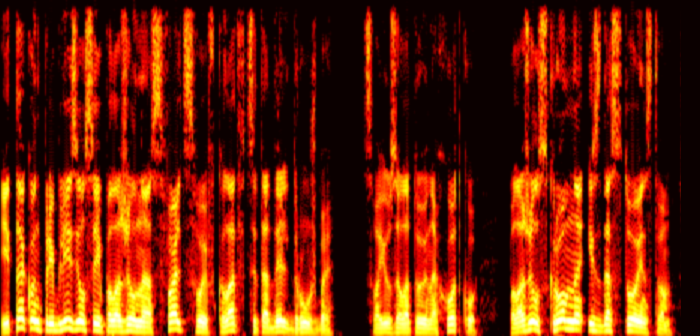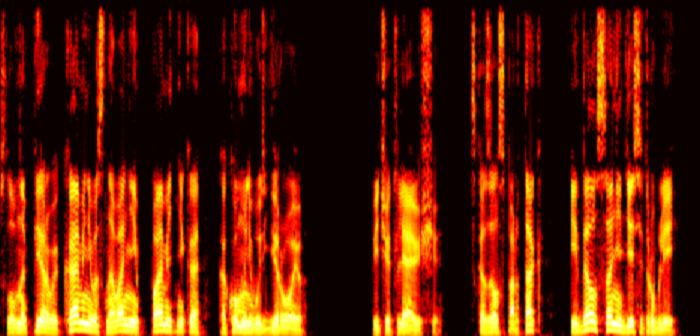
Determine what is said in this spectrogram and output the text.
И так он приблизился и положил на асфальт свой вклад в цитадель дружбы, свою золотую находку, положил скромно и с достоинством, словно первый камень в основании памятника какому-нибудь герою. «Впечатляюще», — сказал Спартак, — и дал Сане 10 рублей.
